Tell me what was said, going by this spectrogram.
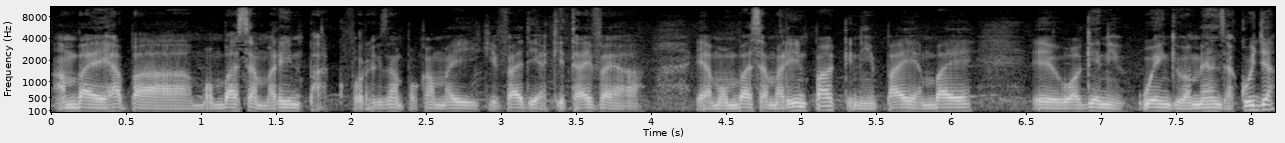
ambaye hapa Mombasa Marine Park for example, kama hii hifadhi ya kitaifa ya, ya Mombasa Marine Park ni pai ambaye e, wageni wengi wameanza kuja.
